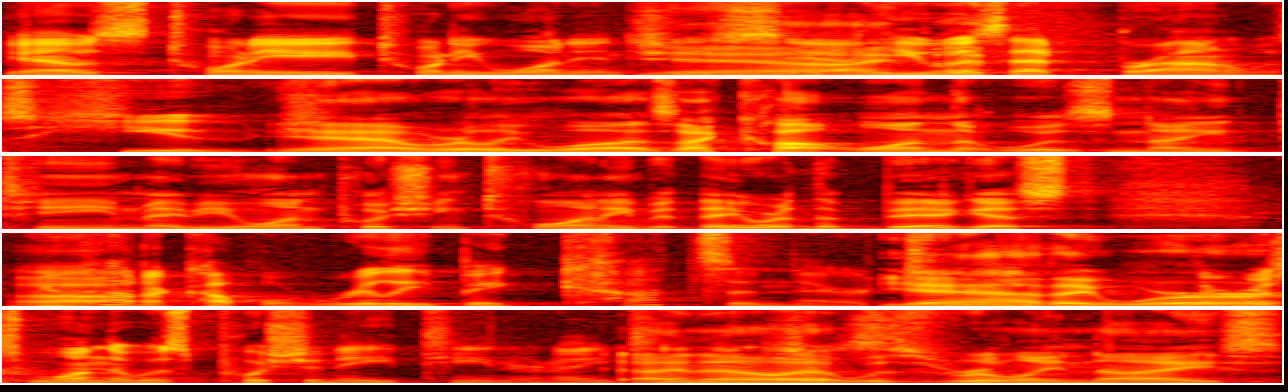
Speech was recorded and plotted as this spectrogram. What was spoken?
Yeah, it was 20, 21 inches. Yeah, yeah I, he was. I, that brown was huge. Yeah, it really was. I caught one that was 19, maybe one pushing 20, but they were the biggest. You uh, got a couple really big cuts in there too. Yeah, they were. There was one that was pushing 18 or 19. I know inches. it was really nice.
